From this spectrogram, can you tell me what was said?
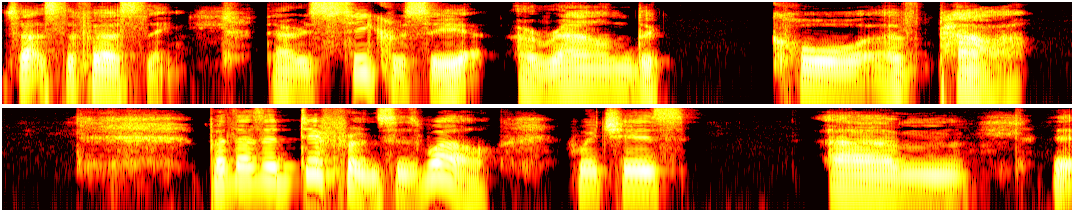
So that's the first thing. There is secrecy around the core of power. But there's a difference as well, which is, um, you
